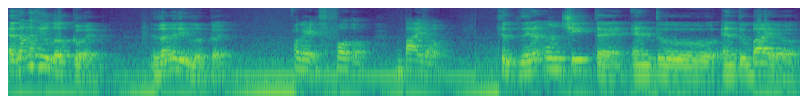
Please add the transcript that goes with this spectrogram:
As long as you look good. As long as you look good. Okay, esa foto, bio. Si tú tienes un chiste en tu, en tu bio,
